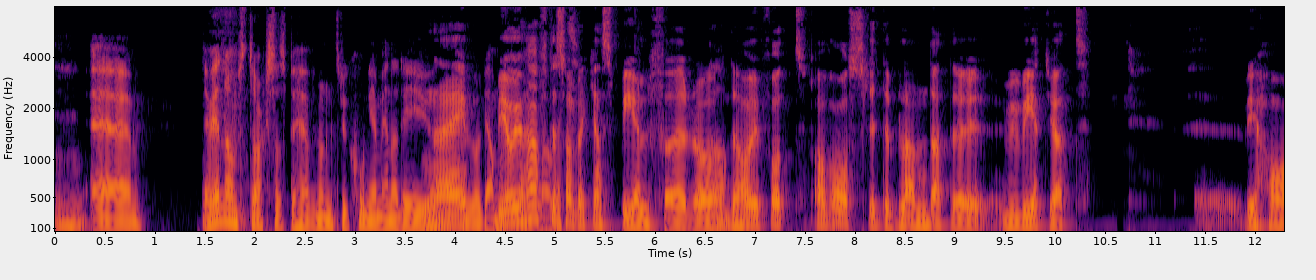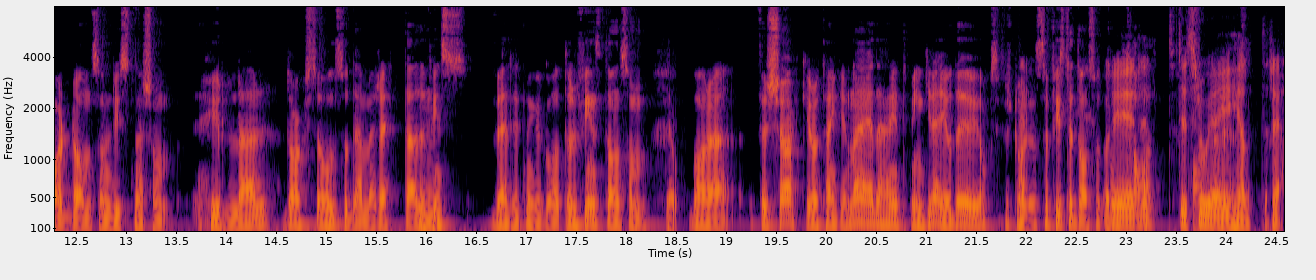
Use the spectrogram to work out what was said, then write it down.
Mm. Uh, jag vet inte om Dark Souls behöver någon introduktion. Jag menar det är ju Nej, vi har ju haft det som veckans spel för och ja. det har ju fått av oss lite blandat. Vi vet ju att eh, vi har de som lyssnar som hyllar Dark Souls och därmed rätta. Det mm. finns väldigt mycket gott och det finns de som jo. bara försöker och tänker nej det här är inte min grej och det är ju också förståeligt. Och så finns det de som det, totalt Det, det tror jag är helt rätt.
